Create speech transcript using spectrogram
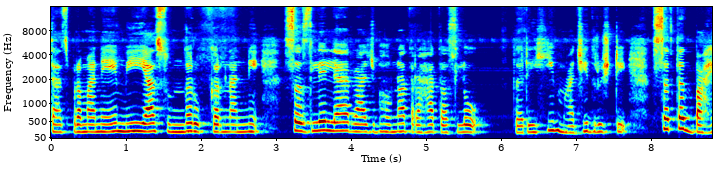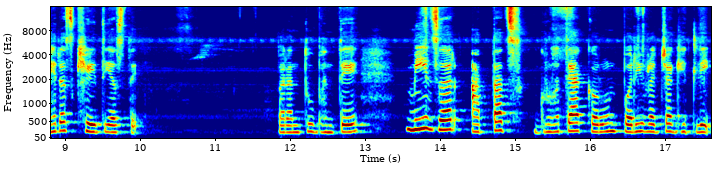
त्याचप्रमाणे मी या सुंदर उपकरणांनी सजलेल्या राजभवनात राहत असलो तरीही माझी दृष्टी सतत बाहेरच खेळती असते. परंतु म्हणते मी जर आत्ताच गृहत्याग करून परिव्रजा घेतली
